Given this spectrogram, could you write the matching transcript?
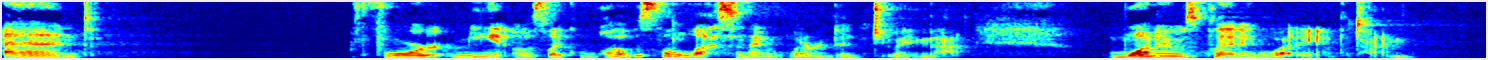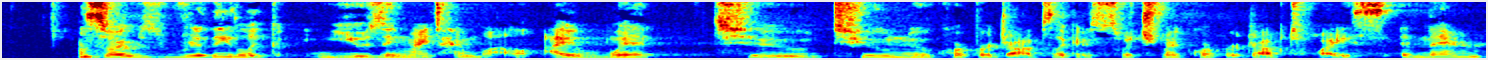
And for me, it was like, what was the lesson I learned in doing that? One, I was planning a wedding at the time so I was really like using my time well. I went to two new corporate jobs. Like I switched my corporate job twice in there.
